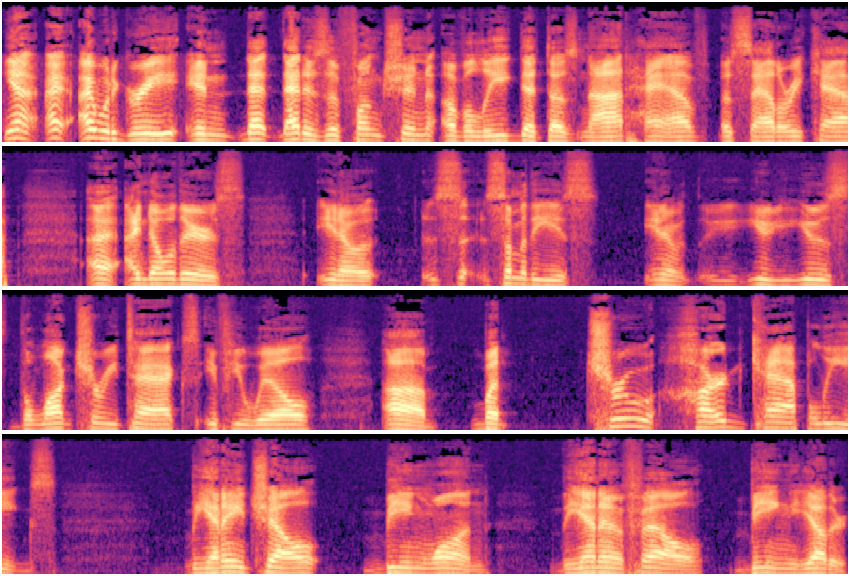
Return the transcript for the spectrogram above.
Yeah, I, I would agree, and that that is a function of a league that does not have a salary cap. I, I know there's, you know, s- some of these, you know, you use the luxury tax, if you will, uh, but true hard cap leagues, the NHL being one, the NFL being the other.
